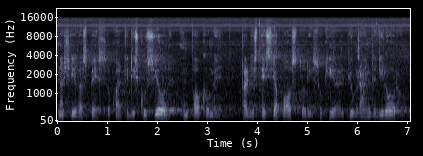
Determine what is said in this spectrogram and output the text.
nasceva spesso qualche discussione, un po' come tra gli stessi apostoli su chi era il più grande di loro.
